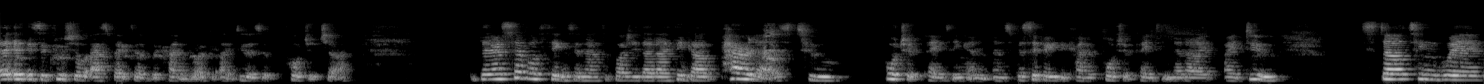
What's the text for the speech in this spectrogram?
it's a crucial aspect of the kind of work I do as a portraiture. There are several things in anthropology that I think are parallels to portrait painting and, and specifically the kind of portrait painting that I, I do, starting with,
